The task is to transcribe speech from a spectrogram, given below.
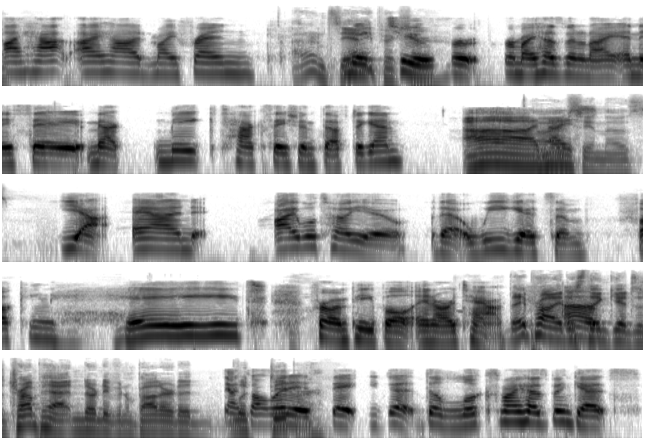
I had I had my friend I don't see any make picture. two for for my husband and I, and they say Mac, make taxation theft again. Ah, Oh, I've seen those. Yeah, and I will tell you that we get some fucking hate from people in our town. They probably just Um, think it's a Trump hat and don't even bother to That's look all deeper. it is. They, the the looks my husband gets,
